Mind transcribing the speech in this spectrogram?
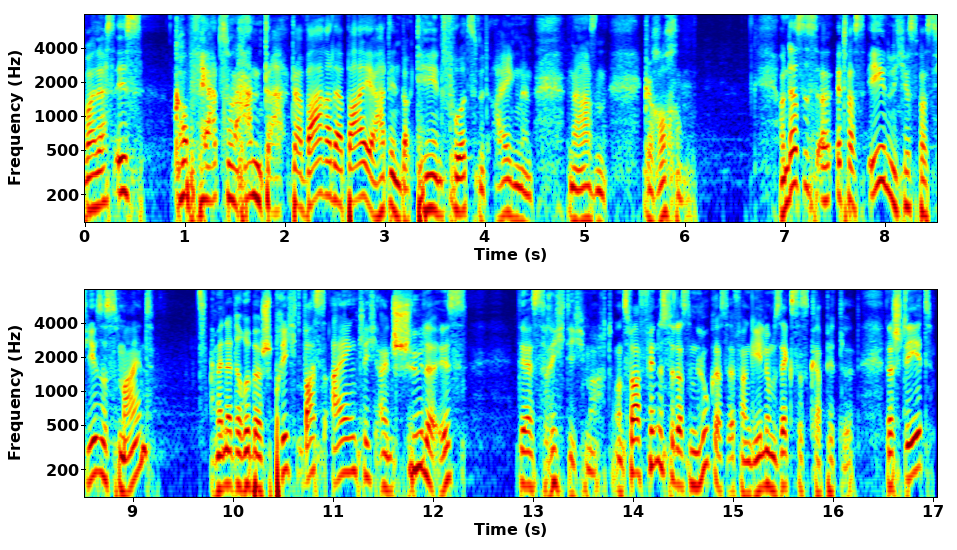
weil das ist Kopf, Herz und Hand. Da, da war er dabei. Er hat den Bakterienfurz mit eigenen Nasen gerochen. Und das ist äh, etwas Ähnliches, was Jesus meint, wenn er darüber spricht, was eigentlich ein Schüler ist, der es richtig macht. Und zwar findest du das im Lukas-Evangelium, sechstes Kapitel. Da steht,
